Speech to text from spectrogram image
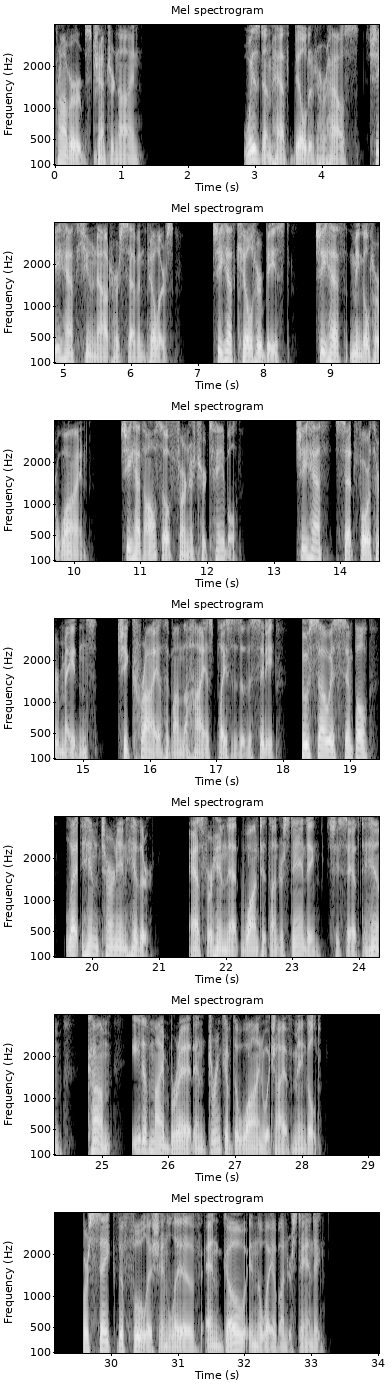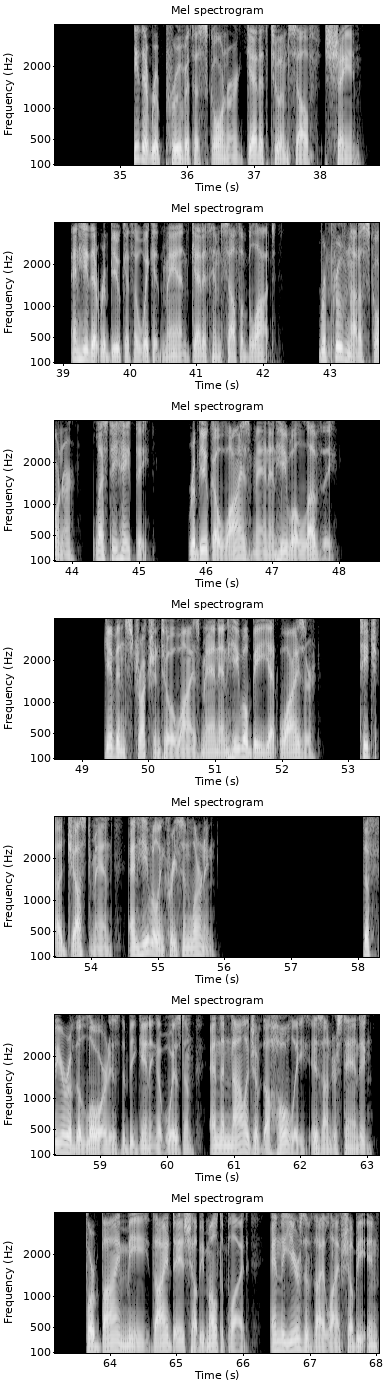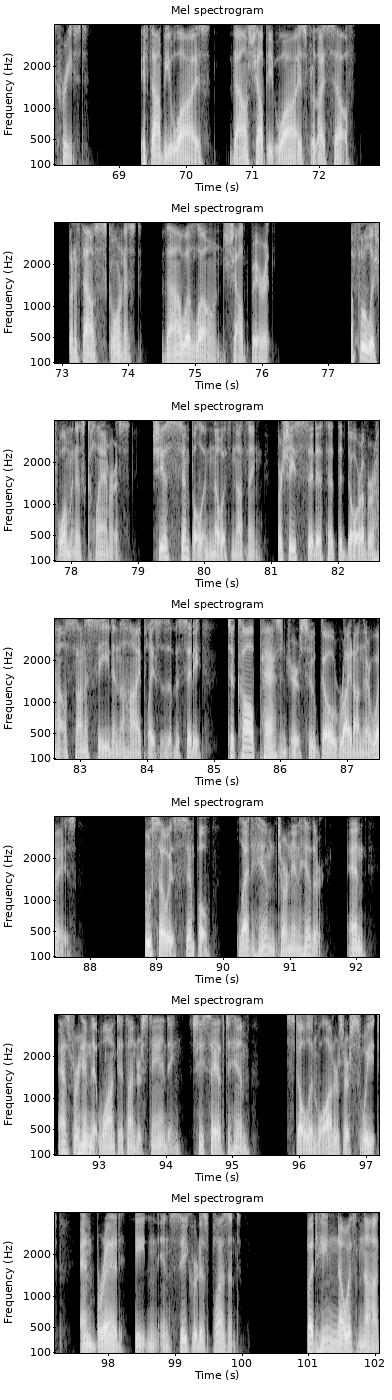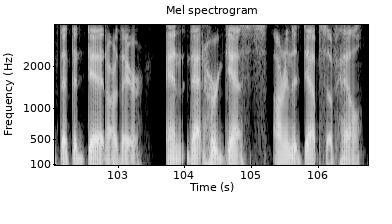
Proverbs chapter 9 Wisdom hath builded her house, she hath hewn out her seven pillars. She hath killed her beast, she hath mingled her wine, she hath also furnished her table. She hath set forth her maidens, she crieth upon the highest places of the city. Whoso is simple, let him turn in hither. As for him that wanteth understanding, she saith to him, Come, eat of my bread, and drink of the wine which I have mingled. Forsake the foolish and live, and go in the way of understanding. He that reproveth a scorner getteth to himself shame, and he that rebuketh a wicked man getteth himself a blot. Reprove not a scorner, lest he hate thee. Rebuke a wise man, and he will love thee. Give instruction to a wise man, and he will be yet wiser. Teach a just man, and he will increase in learning. The fear of the Lord is the beginning of wisdom, and the knowledge of the holy is understanding. For by me thy days shall be multiplied, and the years of thy life shall be increased. If thou be wise, thou shalt be wise for thyself. But if thou scornest, thou alone shalt bear it. A foolish woman is clamorous. She is simple and knoweth nothing, for she sitteth at the door of her house on a seat in the high places of the city, to call passengers who go right on their ways. Whoso is simple, let him turn in hither. And as for him that wanteth understanding, she saith to him, Stolen waters are sweet, and bread eaten in secret is pleasant. But he knoweth not that the dead are there, and that her guests are in the depths of hell.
